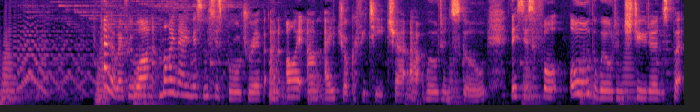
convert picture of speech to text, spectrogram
Hello everyone, my name is Mrs Broadrib and I am a geography teacher at Wilden School. This is for all the Wilden students, but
